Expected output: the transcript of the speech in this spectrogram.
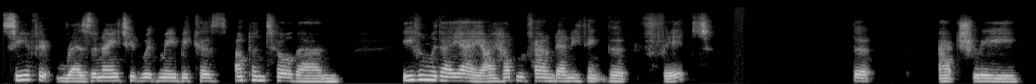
see if it resonated with me, because up until then, even with AA, I hadn't found anything that fit, that actually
